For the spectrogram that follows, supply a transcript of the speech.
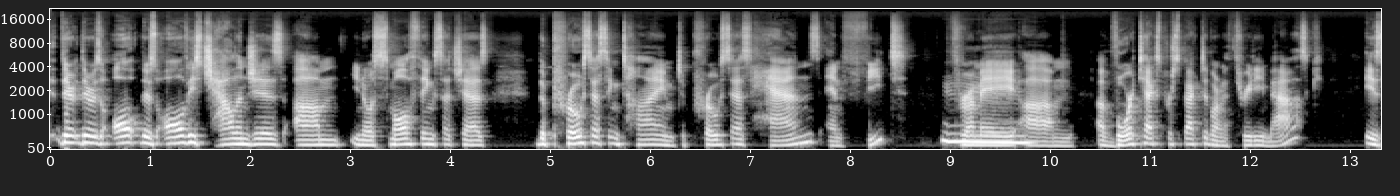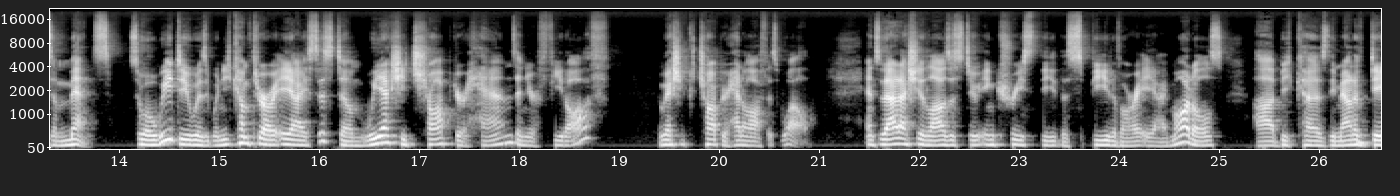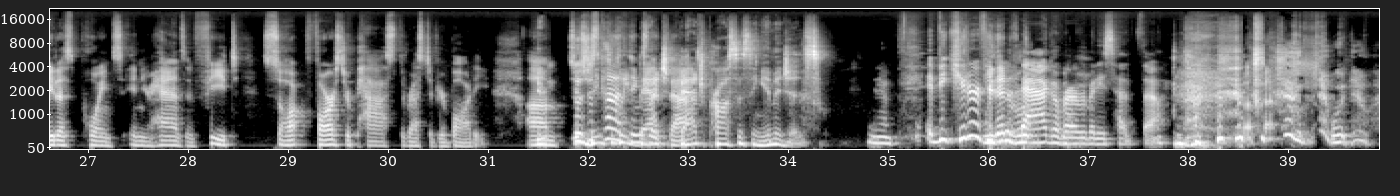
there there's all there's all these challenges. Um, you know, small things such as the processing time to process hands and feet mm. from a mm. um, a vertex perspective on a 3D mesh is immense. So what we do is when you come through our AI system, we actually chop your hands and your feet off, and we actually chop your head off as well. And so that actually allows us to increase the, the speed of our AI models uh, because the amount of data points in your hands and feet so far surpass the rest of your body. Um, so it's, just kind of things batch, like that. Batch processing images. Yeah. It'd be cuter if we you did a bag over everybody's head, though.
